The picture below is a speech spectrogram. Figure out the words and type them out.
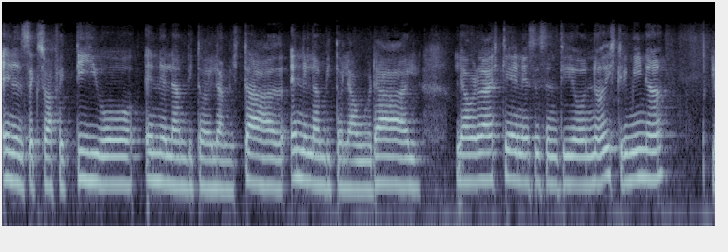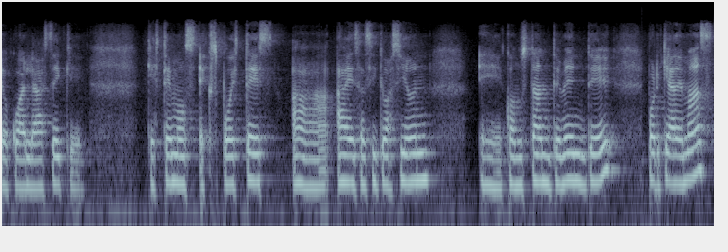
en el sexo afectivo, en el ámbito de la amistad, en el ámbito laboral, la verdad es que en ese sentido no discrimina, lo cual hace que, que estemos expuestos a, a, esa situación eh, constantemente, porque además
